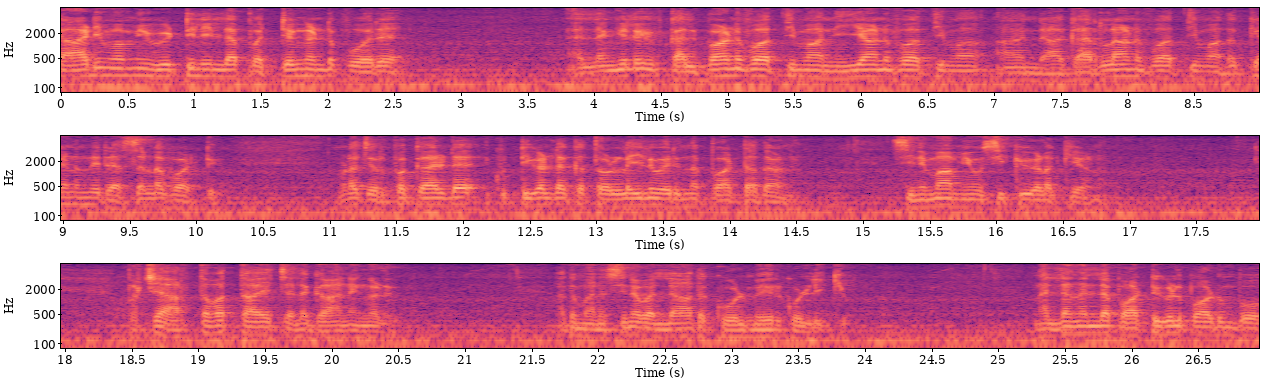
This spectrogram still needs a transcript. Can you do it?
ഡാഡി മമ്മി വീട്ടിലില്ല പറ്റം കണ്ട് പോരെ. അല്ലെങ്കിൽ കൽബാണ് ഫാത്തിമ നീയാണ് ഫാത്തിമ ആ കരളാണ് ഫാത്തിമ അതൊക്കെയാണ് ഇന്ന് രസമുള്ള പാട്ട്. നമ്മുടെ ചെറുപ്പക്കാരുടെ കുട്ടികളുടെ ഒക്കെ തൊള്ളയിൽ വരുന്ന പാട്ട് അതാണ്. സിനിമ മ്യൂസിക്കുകളൊക്കെയാണ്. പക്ഷെ അർത്ഥവത്തായ ചില ഗാനങ്ങൾ അത് മനസ്സിനെ വല്ലാതെ കോൾമേർ കൊള്ളിക്കും. നല്ല നല്ല പാട്ടുകൾ പാടുമ്പോൾ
